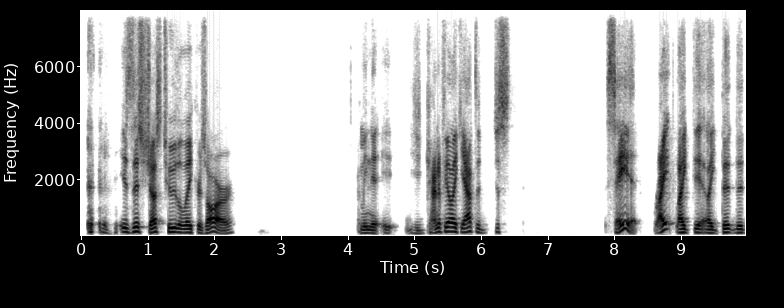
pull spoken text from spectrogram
is this just who the Lakers are? I mean, it, it, you kind of feel like you have to just say it, right? Like the like the the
